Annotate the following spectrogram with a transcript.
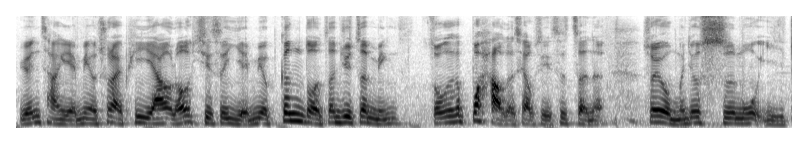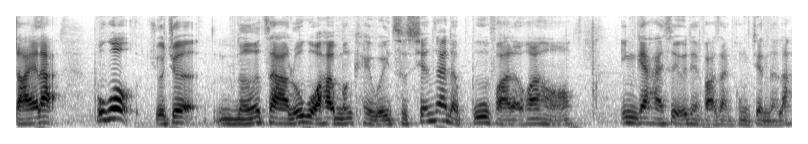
原厂也没有出来辟谣，然后其实也没有更多证据证明说这个不好的消息是真的，所以我们就拭目以待啦。不过我觉得哪吒如果他们可以维持现在的步伐的话，哦，应该还是有点发展空间的啦。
